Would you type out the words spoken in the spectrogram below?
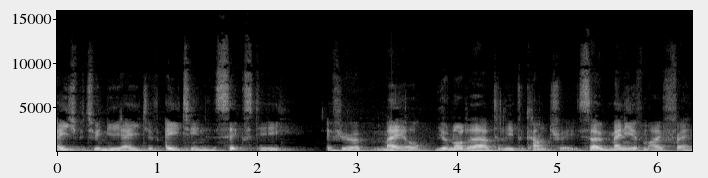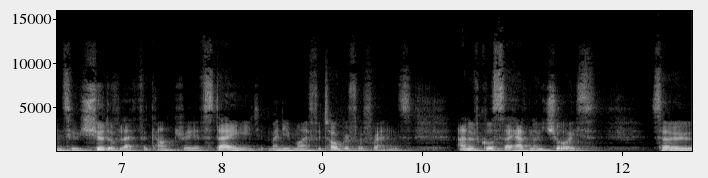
aged between the age of 18 and 60, if you're a male, you're not allowed to leave the country. So many of my friends who should have left the country have stayed, many of my photographer friends. And of course, they had no choice. So,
